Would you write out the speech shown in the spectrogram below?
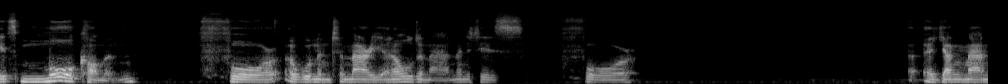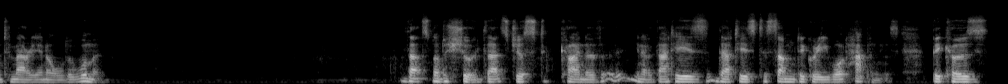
it's more common for a woman to marry an older man than it is for a young man to marry an older woman. That's not a should that's just kind of you know that is that is to some degree what happens because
